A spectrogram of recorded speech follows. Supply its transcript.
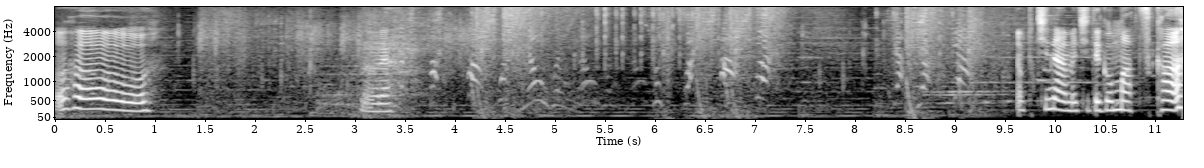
Oho! Dobra. Obcinamy ci tego macka.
